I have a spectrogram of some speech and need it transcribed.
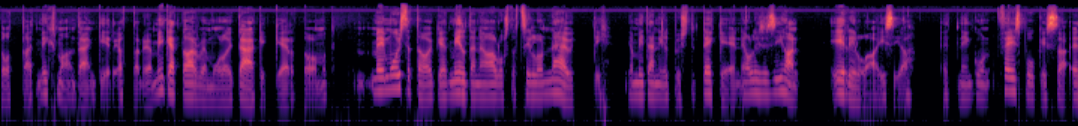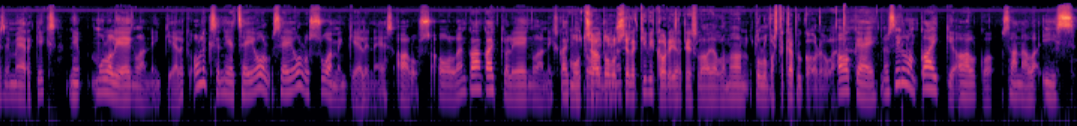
totta, että miksi mä oon tämän kirjoittanut ja mikä tarve mulla oli tämäkin kertoa, mutta me ei muisteta oikein, että miltä ne alustat silloin näytti ja mitä niillä pystyi tekemään. Ne oli siis ihan erilaisia. Et niin kuin Facebookissa esimerkiksi, niin mulla oli englannin kieli. Oliko se niin, että se ei ollut, se ei ollut suomenkielinen edes alussa ollenkaan? Kaikki oli englanniksi, kaikki Mutta sä oot ollut siellä kivikauden jälkeisellä ajalla, mä oon tullut vasta käpykaudella. Okei, okay. no silloin kaikki alkoi sanalla is.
